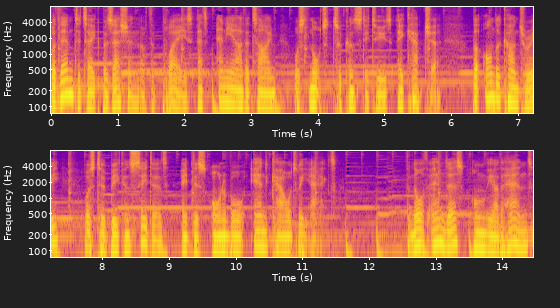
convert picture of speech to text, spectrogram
For them to take possession of the place at any other time was not to constitute a capture, but on the contrary, was to be considered a dishonorable and cowardly act. The North Enders, on the other hand,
